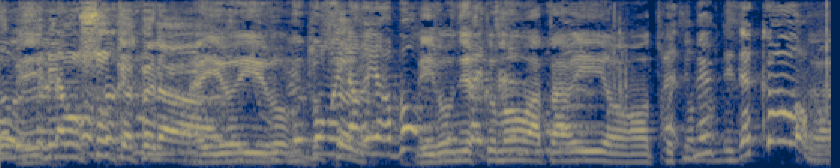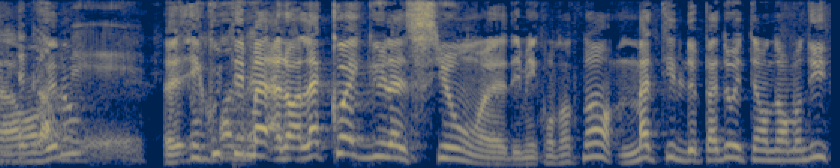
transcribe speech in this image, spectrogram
Non, mais c'est euh, Mélenchon qui appelle à- Ah, ils- ils vont le banc et seul. l'arrière-ban. Mais ils vont venir comment à. Paris en Ah, trottinette On est d'accord, Euh, en vélo Euh, écoutez, alors la coagulation euh, des mécontentements, Mathilde Panot était en Normandie.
